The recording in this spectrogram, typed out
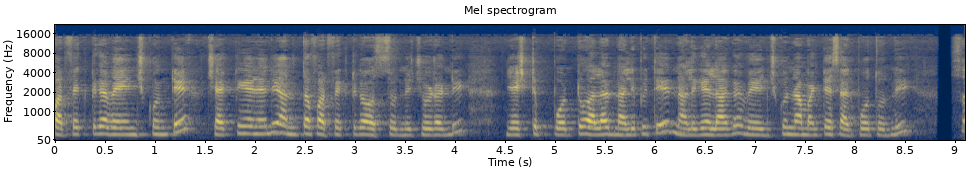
పర్ఫెక్ట్గా వేయించుకుంటే చట్నీ అనేది అంత పర్ఫెక్ట్గా వస్తుంది చూడండి. జస్ట్ పొట్టు అలా నలిపితే నలిగేలాగా వేయించుకున్నామంటే సరిపోతుంది. సో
